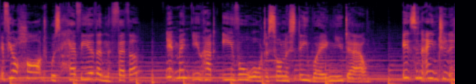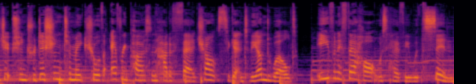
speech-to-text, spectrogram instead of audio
If your heart was heavier than the feather, it meant you had evil or dishonesty weighing you down. It's an ancient Egyptian tradition to make sure that every person had a fair chance to get into the underworld, even if their heart was heavy with sin.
